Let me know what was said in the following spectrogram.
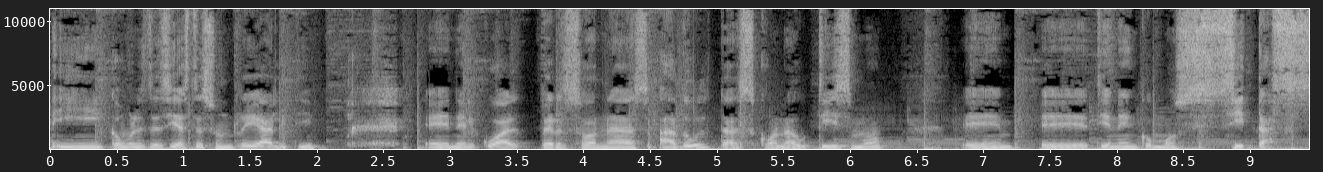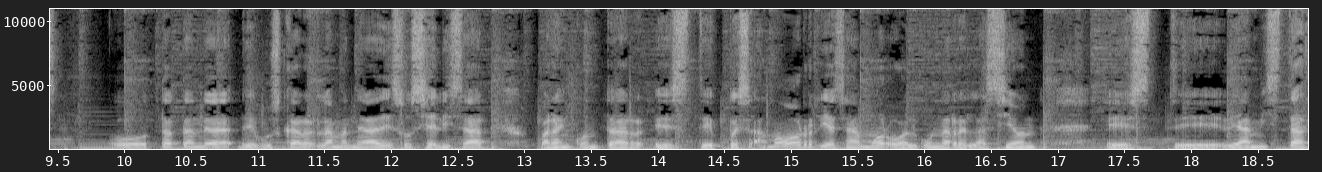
Y como les decía, este es un reality en el cual personas adultas con autismo em, eh, tienen como citas o tratan de, buscar la manera de socializar para encontrar este pues amor ya sea amor o alguna relación este de amistad.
